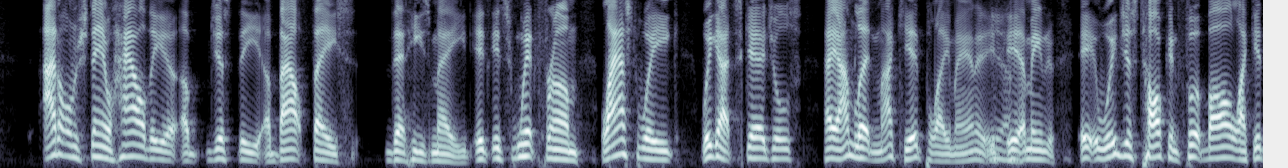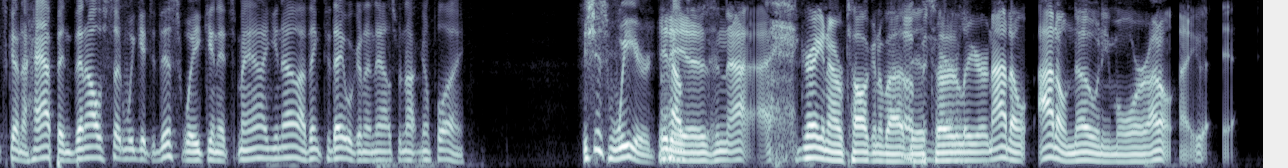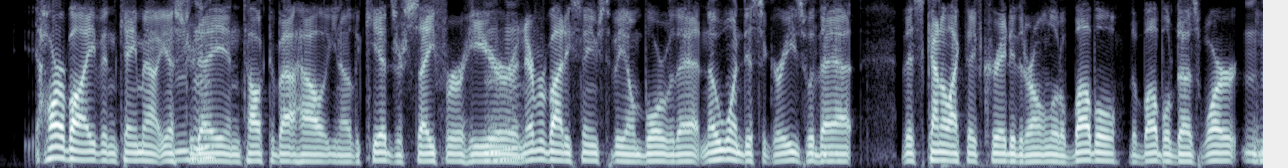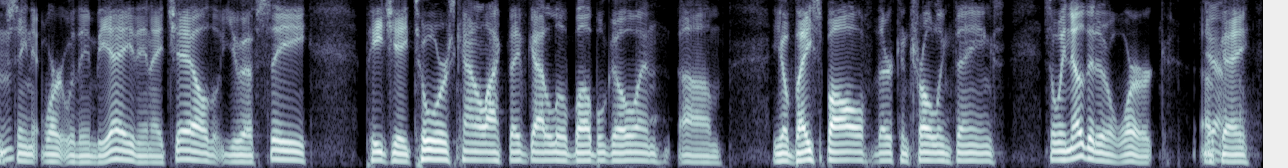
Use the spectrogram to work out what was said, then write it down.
I don't understand how the uh, just the about face that he's made. It, it's went from last week. We got schedules. Hey, I'm letting my kid play, man. If- I mean, it, we just talking football like it's going to happen. Then all of a sudden we get to this week and it's man. You know, I think today we're going to announce we're not going to play. It's just weird. It how- is, and I, I- Greg and I were talking about this and earlier, and I don't, I don't know anymore. I don't. I, Harbaugh even came out yesterday and talked about how you know the kids are safer here, and everybody seems to be on board with that. No one disagrees with that. That's kind of like they've created their own little bubble. The bubble does work. You've seen it work with the NBA, the NHL, the UFC, PGA Tours. Kind of like they've got a little bubble going. Um, you know, baseball, they're controlling things, so we know that it'll work. Okay,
